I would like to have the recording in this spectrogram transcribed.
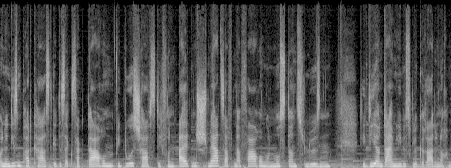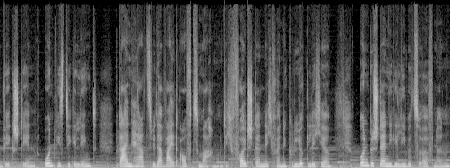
Und in diesem Podcast geht es exakt darum, wie du es schaffst, dich von alten, schmerzhaften Erfahrungen und Mustern zu lösen, die dir und deinem Liebesglück gerade noch im Weg stehen und wie es dir gelingt, dein Herz wieder weit aufzumachen und dich vollständig für eine glückliche und beständige Liebe zu öffnen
